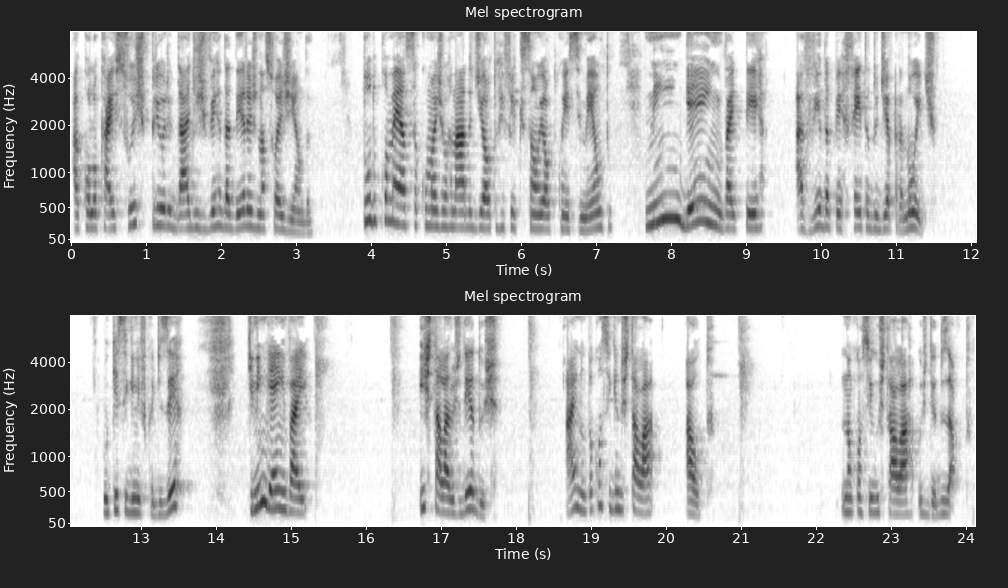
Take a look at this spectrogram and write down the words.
a colocar as suas prioridades verdadeiras na sua agenda. Tudo começa com uma jornada de autorreflexão e autoconhecimento. Ninguém vai ter a vida perfeita do dia para noite. O que significa dizer que ninguém vai estalar os dedos. Ai, não tô conseguindo estalar alto. Não consigo estalar os dedos alto.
